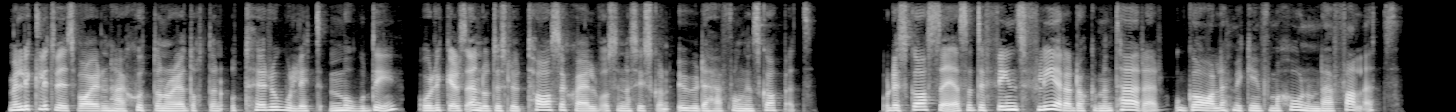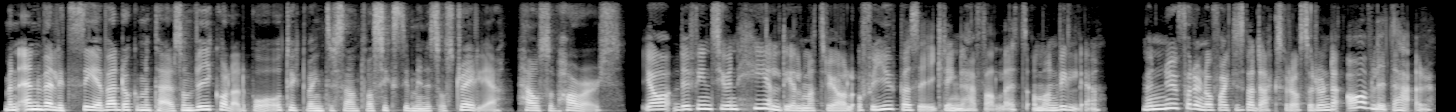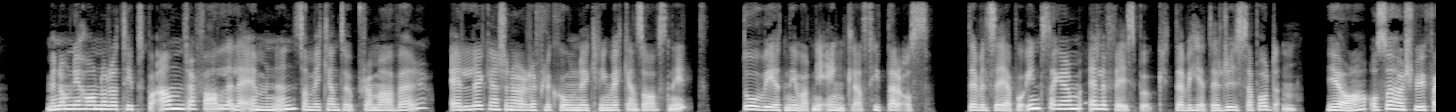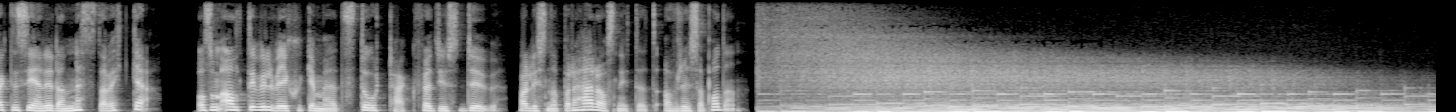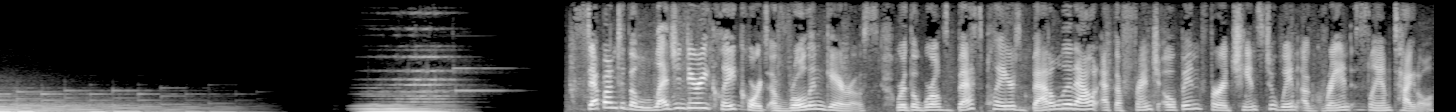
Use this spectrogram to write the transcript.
Men lyckligtvis var ju den här 17-åriga dottern otroligt modig och lyckades ändå till slut ta sig själv och sina syskon ur det här fångenskapet. Och det ska sägas att det finns flera dokumentärer och galet mycket information om det här fallet. Men en väldigt sevärd dokumentär som vi kollade på och tyckte var intressant var 60 Minutes Australia, House of Horrors. Ja, det finns ju en hel del material att fördjupa sig i kring det här fallet om man vill det. Men nu får det nog faktiskt vara dags för oss att runda av lite här. Men om ni har några tips på andra fall eller ämnen som vi kan ta upp framöver, eller kanske några reflektioner kring veckans avsnitt, då vet ni vart ni enklast hittar oss. Det vill säga på Instagram eller Facebook där vi heter Rysapodden. Ja, och så hörs vi faktiskt igen redan nästa vecka. Och som alltid vill vi skicka med ett stort tack för att just du har lyssnat på det här avsnittet av Rysapodden. Step onto the legendary clay courts of Roland Garros, where the world's best players battle it out at the French Open for a chance to win a Grand Slam title.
